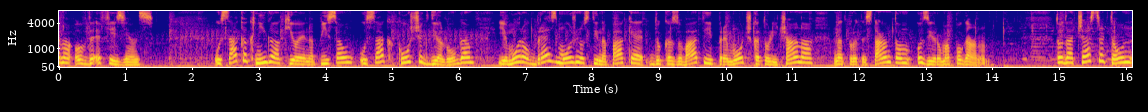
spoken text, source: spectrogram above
Anna of the Ephesians. Vsaka knjiga, ki jo je napisal, vsak košček dialoga je moral brez možnosti napake dokazovati premoč katoličana nad protestantom oziroma poganom. Toda Chesterton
